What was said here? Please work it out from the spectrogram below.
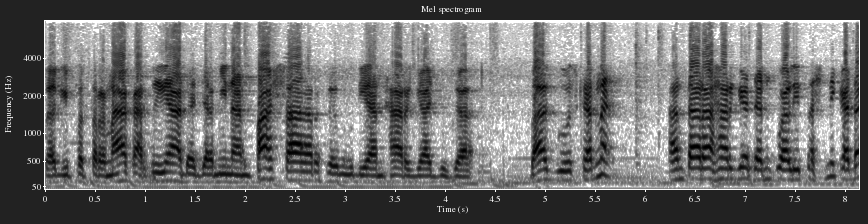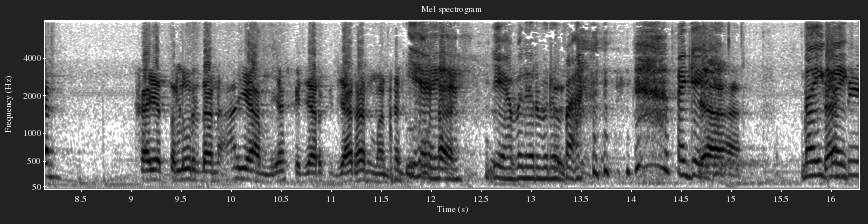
bagi peternak artinya ada jaminan pasar, kemudian harga juga bagus karena antara harga dan kualitas ini kadang kayak telur dan ayam ya kejar-kejaran mana Iya duluan. iya. Iya benar-benar Pak. Oke. Ya. Baik Dan baik. di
